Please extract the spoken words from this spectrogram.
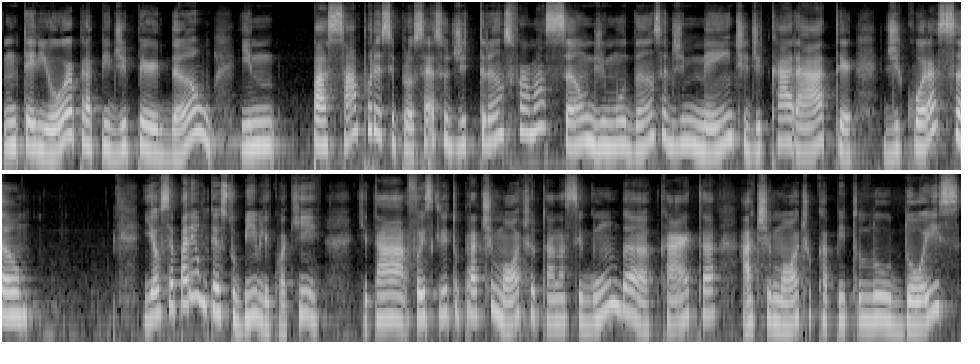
interior para pedir perdão e passar por esse processo de transformação, de mudança de mente, de caráter, de coração. E eu separei um texto bíblico aqui que tá, foi escrito para Timóteo, tá na segunda carta a Timóteo, capítulo 2,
